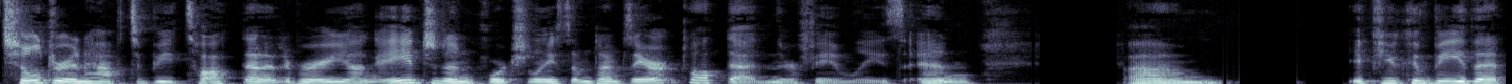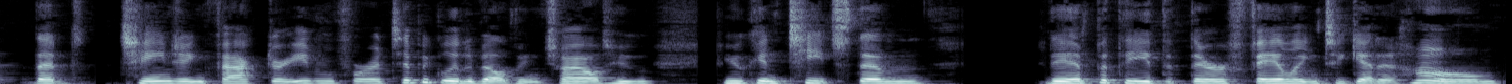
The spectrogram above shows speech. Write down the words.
children have to be taught that at a very young age. And unfortunately sometimes they aren't taught that in their families. And um, if you can be that that changing factor even for a typically developing child who you can teach them the empathy that they're failing to get at home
